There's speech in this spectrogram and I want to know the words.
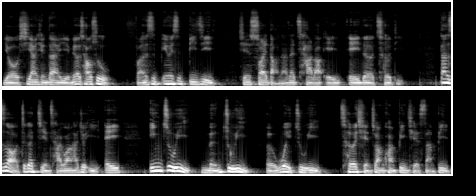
有系安全带，也没有超速，反而是因为是 B 自己先摔倒，然后再插到 A A 的车底。但是哦，这个检察官他就以 A 应注意、能注意而未注意。车前状况，并且闪避，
